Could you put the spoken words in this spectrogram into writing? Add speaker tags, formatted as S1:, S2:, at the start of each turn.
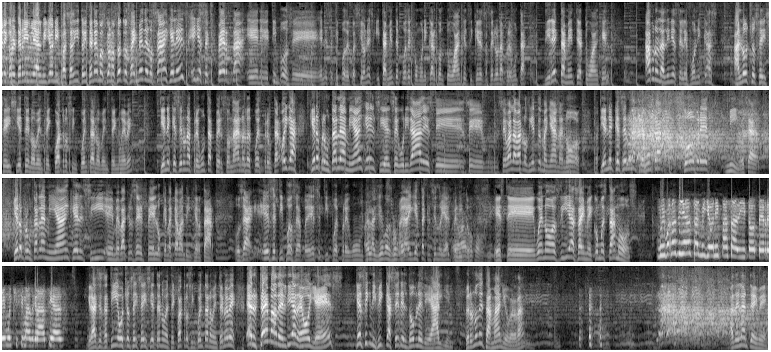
S1: Con el terrible al millón y pasadito y tenemos con nosotros a Aime de Los Ángeles. Ella es experta en eh, tipos en este tipo de cuestiones y también te puede comunicar con tu ángel si quieres hacerle una pregunta directamente a tu ángel. Abro las líneas telefónicas al 866-794-5099. Tiene que ser una pregunta personal, no le puedes preguntar, oiga, quiero preguntarle a mi ángel si el seguridad este, se, se va a lavar los dientes mañana. No, tiene que ser una pregunta sobre mí. O sea, quiero preguntarle a mi ángel si eh, me va a crecer el pelo que me acaban de injertar. O sea, ese tipo, o sea, ese tipo de preguntas.
S2: Ahí la llevas, ¿no?
S1: Ahí, ahí está creciendo ya el pelito. Este, buenos días, Jaime, ¿cómo estamos?
S3: Muy buenos días al millón y pasadito, Terry, muchísimas gracias.
S1: Gracias a ti, 866-794-5099. El tema del día de hoy es, ¿qué significa ser el doble de alguien? Pero no de tamaño, ¿verdad? Adelante, Aime.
